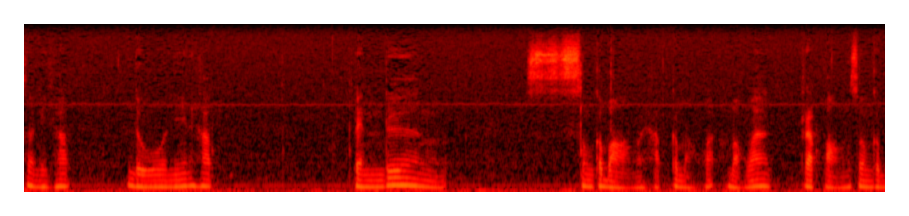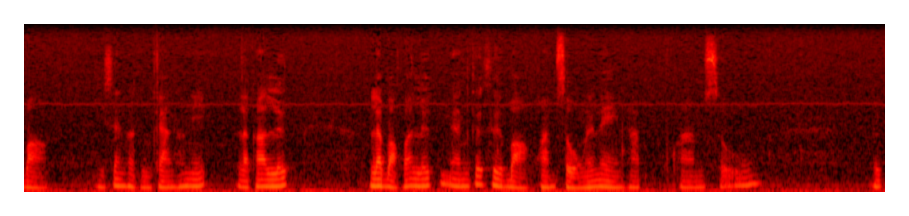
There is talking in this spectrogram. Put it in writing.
สวัสดีครับ ดูนี้นะครับ เป็นเรื่องทรงกระบอกนะครับก็บอกว่าบอกว่ากระป๋องทรงกระบอก มีเส้นผ่าศูนย์กลางเท่านี้ แล้วก็ลึกแล้วบอกว่าลึกนั้นก็คือบอกความสูงนั่นเองครับ ความสูงลึก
